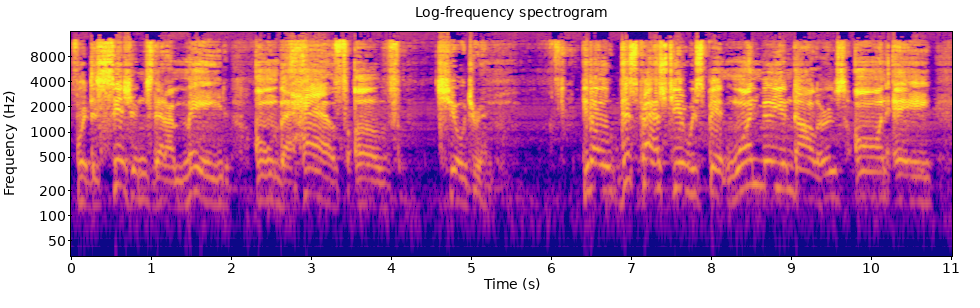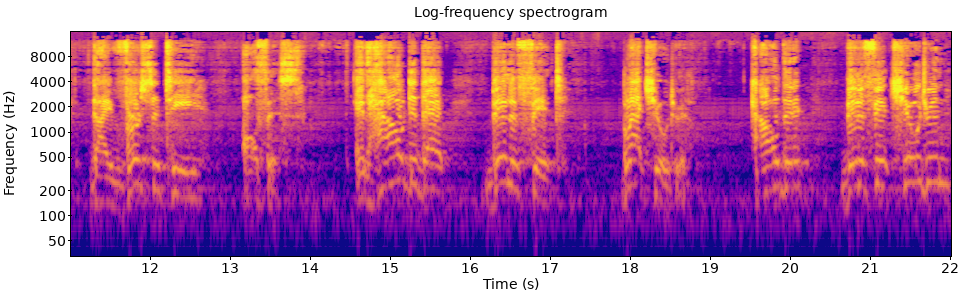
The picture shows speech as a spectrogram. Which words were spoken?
for decisions that are made on behalf of children. You know, this past year we spent $1 million on a diversity office. And how did that benefit black children? How did it benefit children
